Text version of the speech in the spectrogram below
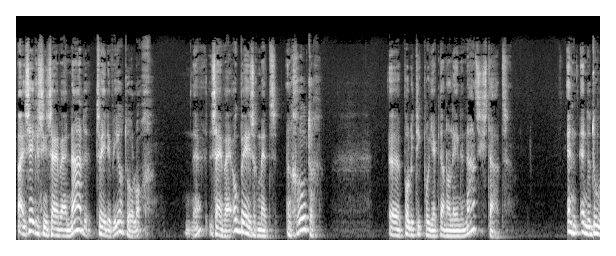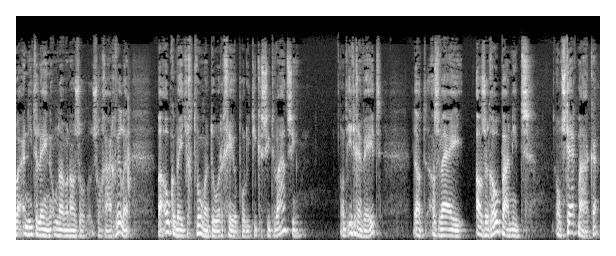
Maar in zekere zin zijn wij na de Tweede Wereldoorlog... Hè, zijn wij ook bezig met een groter eh, politiek project dan alleen de nazistaat. En, en dat doen we niet alleen omdat we nou zo, zo graag willen... maar ook een beetje gedwongen door de geopolitieke situatie. Want iedereen weet dat als wij als Europa niet ons sterk maken,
